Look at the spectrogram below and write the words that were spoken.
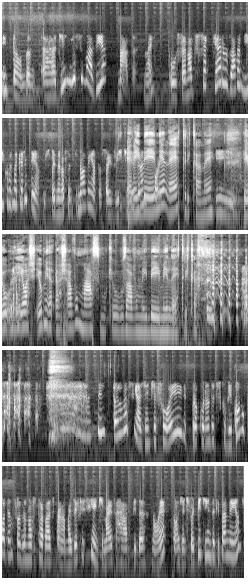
Então, de início não havia nada, não é? O Senado sequer usava micro naquele tempo, isso foi em 1990, só existia. Era IBM elétrica, né? E... Eu, eu, ach, eu me achava o máximo que eu usava uma IBM elétrica. Então, assim, a gente foi procurando descobrir como podemos fazer o nosso trabalho de forma mais eficiente, mais rápida, não é? Então, a gente foi pedindo equipamentos.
